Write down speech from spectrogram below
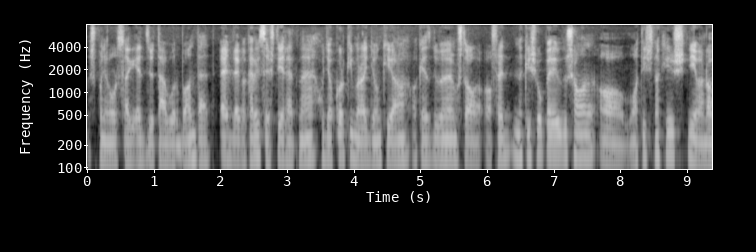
spanyolországi edzőtáborban, tehát elvileg akár vissza is térhetne, hogy akkor kimaradjon ki a, a kezdőben, mert most a, a Frednek is jó periódusa van, a Matisnak is, nyilván a,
